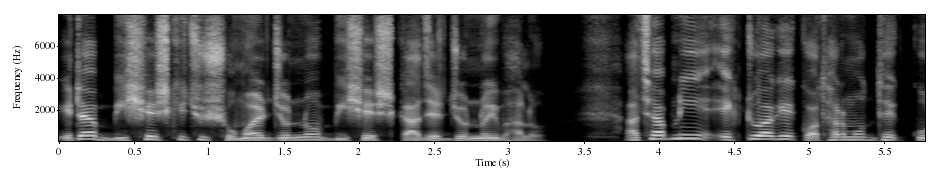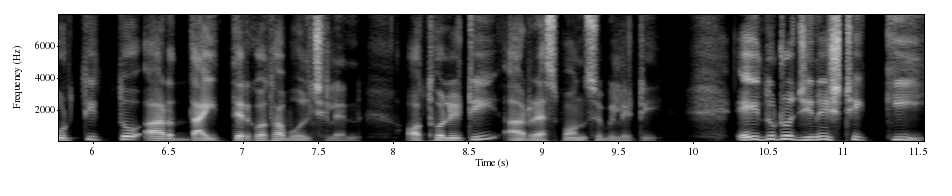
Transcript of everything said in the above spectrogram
এটা বিশেষ কিছু সময়ের জন্য, বিশেষ কাজের জন্যই ভালো। আচ্ছা আপনি একটু আগে কথার মধ্যে কর্তৃত্ব আর দায়িত্বের কথা বলছিলেন অথরিটি আর রেসপন্সিবিলিটি এই দুটো জিনিস ঠিক কি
